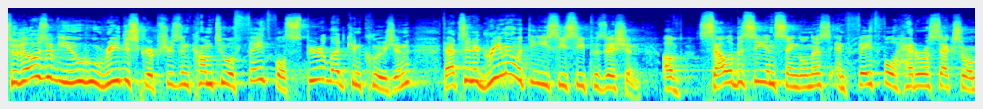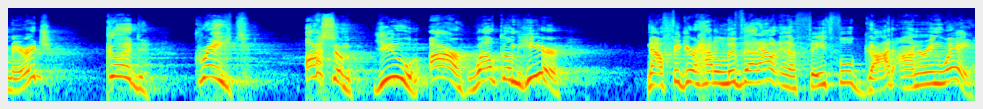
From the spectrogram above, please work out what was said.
To those of you who read the scriptures and come to a faithful, spirit led conclusion that's in agreement with the ECC position of celibacy and singleness and faithful heterosexual marriage, good, great, awesome. You are welcome here. Now figure out how to live that out in a faithful, God honoring way.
